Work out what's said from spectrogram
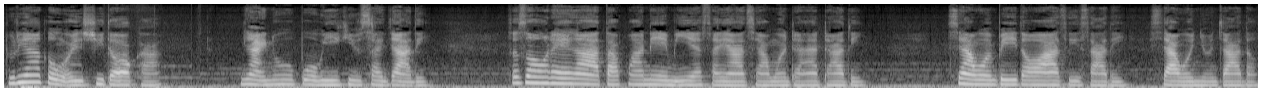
ဒုတိယကုံဝင်ရှိသောအခါမြိုင်တို့ပို့ပြီးကျူဆိုင်ကြသည်စစောတဲကတာဖွားနှင့်မိရဲ့ဆိုင်ရာဆရာဝန်တန်းအပ်ထားသည်ဆရာဝန်ပြီးသောအားစီစားသည် ဆရာဝန်ညွှန်ကြားသော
